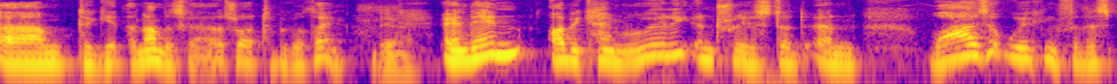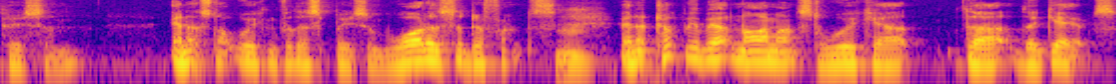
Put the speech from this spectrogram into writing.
um, to get the numbers going. That's right, typical thing. Yeah. And then I became really interested in why is it working for this person and it's not working for this person? What is the difference? Hmm. And it took me about nine months to work out the, the gaps.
